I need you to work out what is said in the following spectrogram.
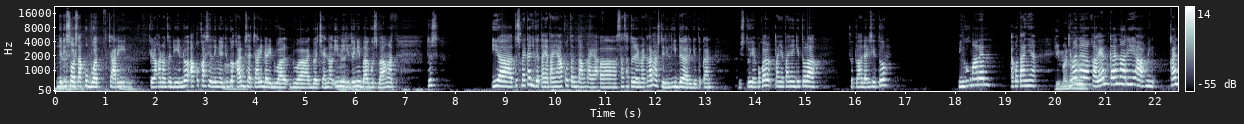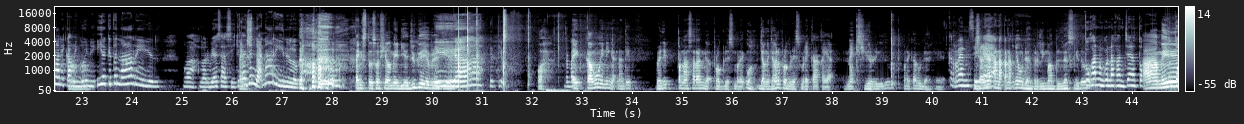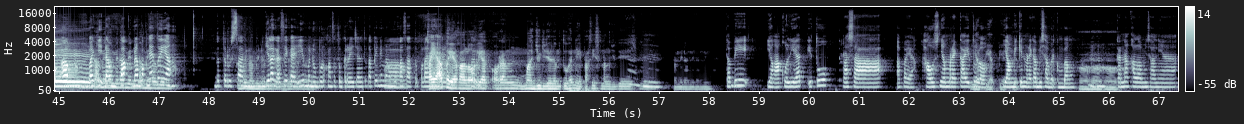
jadi Iya, source iya. aku buat cari Hmm. gerakan waktu di Indo aku kasih linknya juga. Kalian bisa cari dari dua dua dua channel ini Iya, gitu iya, ini iya. bagus banget. Terus iya terus mereka juga tanya-tanya aku tentang kayak eh, salah satu dari mereka kan harus jadi leader gitu kan. Terus itu ya pokoknya tanya-tanya gitulah. Setelah dari situ minggu kemarin aku tanya Gimana? gimana kalian kalian nari ah ming- kalian nari kah minggu Uh-huh. ini iya kita nari gitu wah luar biasa sih kita Thanks. aja nggak nari ini loh Thanks to social media juga ya berarti ya? iya gitu Wah, Terbaik. eh kamu ini nggak nanti berarti penasaran nggak progres mereka? Wah, jangan-jangan progres mereka kayak next year gitu mereka udah kayak Keren sih misalnya kayak anak-anaknya udah berlima belas gitu. Tuhan menggunakan Jen untuk Amin. untuk um, bagi Amin, amin, dampak amin, dampaknya amin, tuh amin. yang berterusan Amin, amin, amin, gila amin, gak sih amin, kayak amin, amin. menumbuhkan satu gereja gitu tapi ini menumbuhkan Wow. satu pelayanan kayak apa ya kalau lihat orang maju di dalam Tuhan ya pasti senang juga ya. Hmm. Amin amin amin. tapi yang aku lihat itu rasa apa ya hausnya mereka itu Yap, loh yap, yap, yang yap. bikin mereka bisa berkembang Oh, oh, Mm-mm. oh. karena kalau misalnya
